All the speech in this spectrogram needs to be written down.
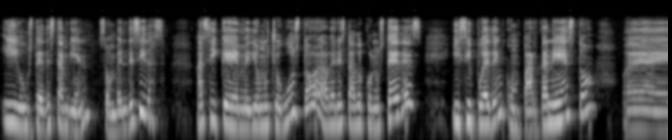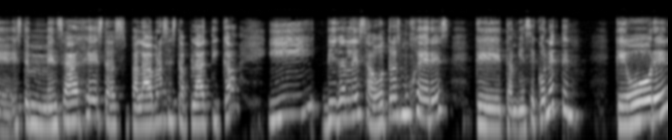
y ustedes también son bendecidas. Así que me dio mucho gusto haber estado con ustedes y si pueden, compartan esto eh, este mensaje, estas palabras, esta plática y díganles a otras mujeres que también se conecten, que oren,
